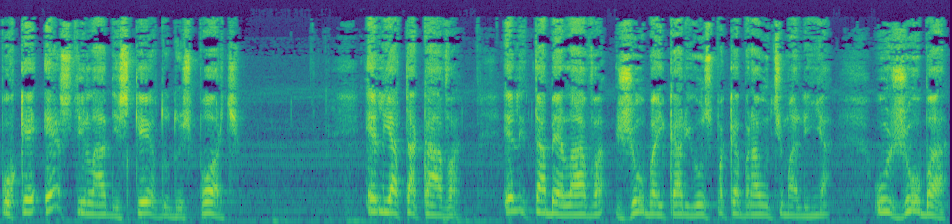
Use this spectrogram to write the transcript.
porque este lado esquerdo do esporte, ele atacava, ele tabelava Juba e Cariús para quebrar a última linha. O Juba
